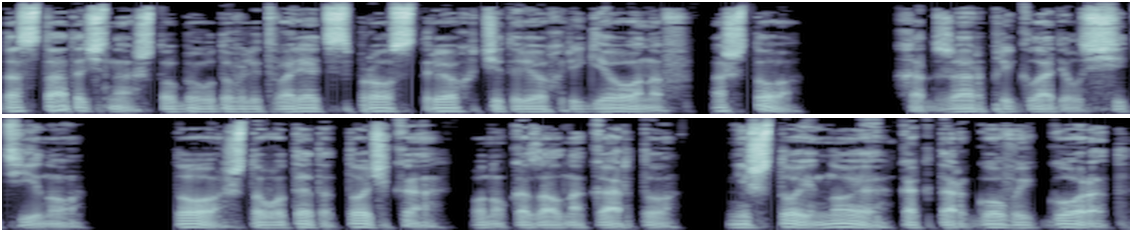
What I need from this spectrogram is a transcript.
Достаточно, чтобы удовлетворять спрос трех-четырех регионов. А что? Хаджар пригладил щетину. То, что вот эта точка, он указал на карту, не что иное, как торговый город.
